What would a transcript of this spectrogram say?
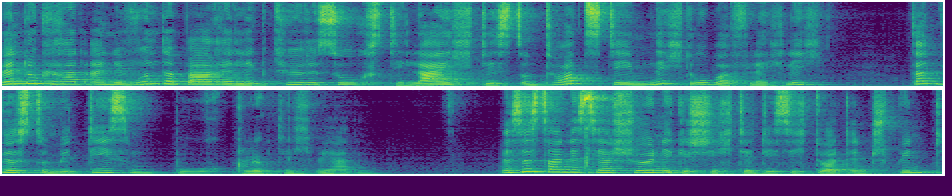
Wenn du gerade eine wunderbare Lektüre suchst, die leicht ist und trotzdem nicht oberflächlich, dann wirst du mit diesem Buch glücklich werden. Es ist eine sehr schöne Geschichte, die sich dort entspinnt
